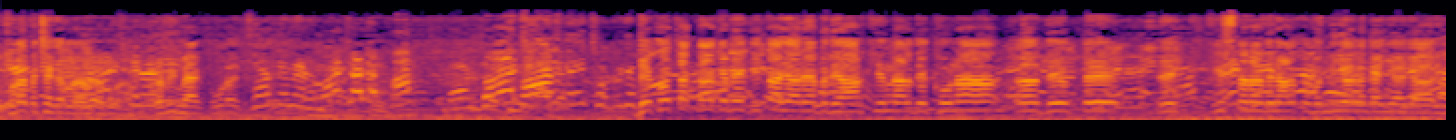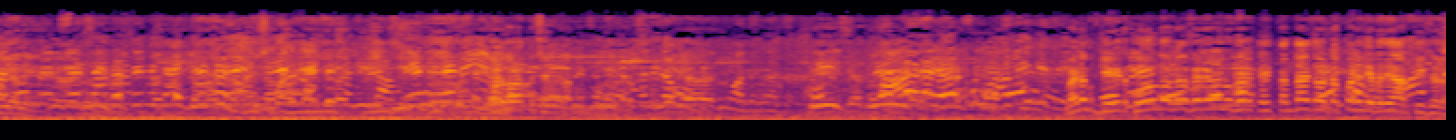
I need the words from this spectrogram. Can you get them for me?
ਥੋੜਾ ਪਿੱਛੇ ਕਰ ਰਵੀ ਮੈਂ ਥੋੜਾ ਦੇਖੋ ਧੱਕਾ ਕਿਵੇਂ ਕੀਤਾ ਜਾ ਰਿਹਾ ਵਿਦਿਆਰਥੀਆਂ ਨਾਲ ਦੇਖੋ ਨਾ ਦੇ ਉੱਤੇ ਕਿਸ ਤਰ੍ਹਾਂ ਦੇ ਨਾਲ ਪਾਬੰਦੀਆਂ ਲਗਾਈਆਂ ਜਾ ਰਹੀਆਂ ਨੇ। ਥੋੜਾ ਪਿੱਛੇ ਕਰ ਮੈਡਮ ਗੇਟ ਖੋਲ ਦੋ ਨਾ ਫਿਰ ਇਹਨਾਂ ਨੂੰ ਫਿਰ ਕੰਧਾਂ ਕਿਉਂ ਟੱਪਣਗੇ ਵਿਦਿਆਰਥੀ ਫਿਰ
